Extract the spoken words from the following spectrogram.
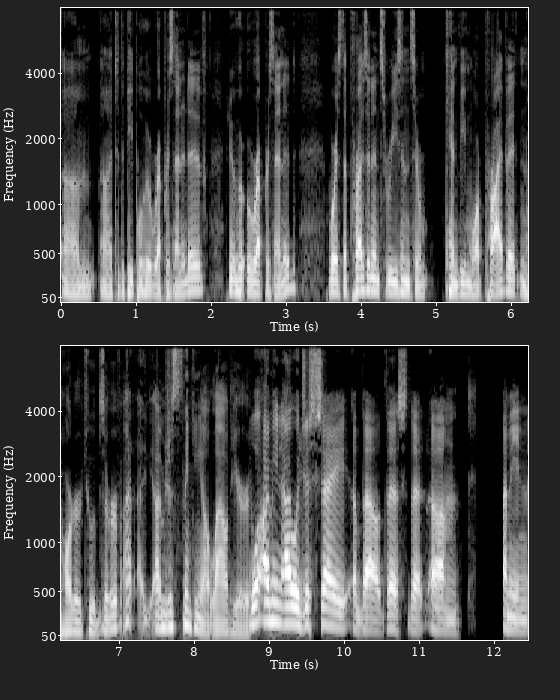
um, uh, to the people who are representative who are represented whereas the president's reasons are can be more private and harder to observe I, am just thinking out loud here well i mean i would just say about this that um, I mean,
